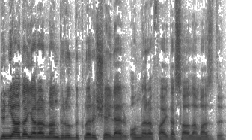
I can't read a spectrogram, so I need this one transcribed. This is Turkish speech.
Dünyada yararlandırıldıkları şeyler onlara fayda sağlamazdı.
